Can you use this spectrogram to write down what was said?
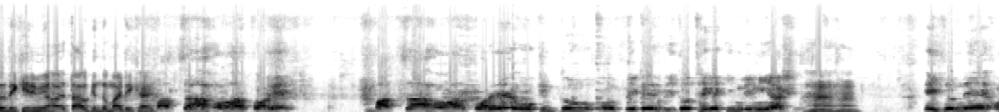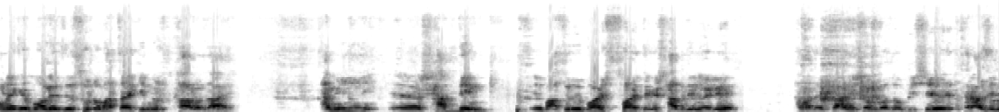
যদি কৃমি হয় তাও কিন্তু মাটি খায়। বাচ্চা হওয়ার পরে বাচ্চা হওয়ার পরে ও কিন্তু পেটের ভিতর থেকে কিমড়ি নিয়ে আসে। হ্যাঁ হ্যাঁ। এই জন্য অনেকে বলে যে ছোট বাচ্চাকে কিন্তু খাওয়ানো যায়। আমি সাত দিন এই বাছুরের বয়স ছয় থেকে সাত দিন হইলে আমাদের প্রাণী সম্পদ অফিসে থেরাজিন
